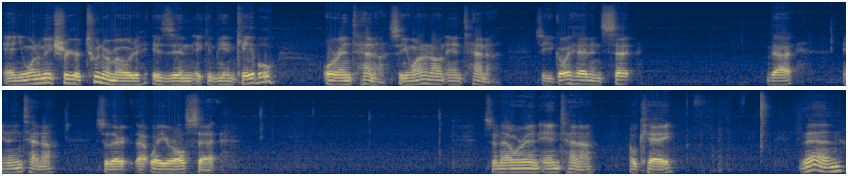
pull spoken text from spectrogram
And you want to make sure your tuner mode is in it can be in cable or antenna. So you want it on antenna. So you go ahead and set that in antenna so that, that way you're all set. So now we're in antenna okay? Then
